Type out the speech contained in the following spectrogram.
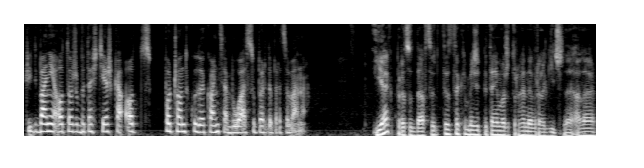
Czyli dbanie o to, żeby ta ścieżka od początku do końca była super dopracowana. Jak pracodawca, to jest takie będzie pytanie może trochę newralgiczne, ale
